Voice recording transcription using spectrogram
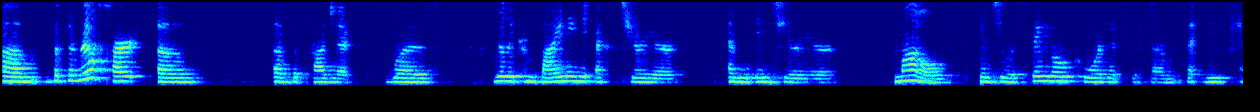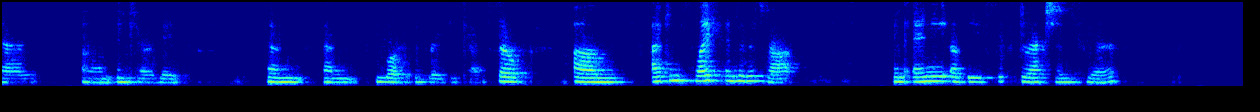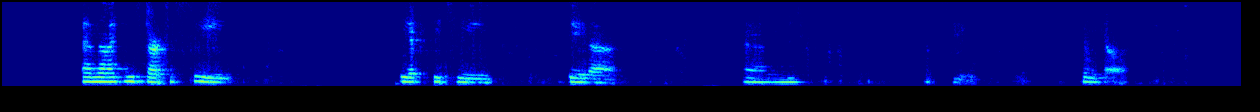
Um, but the real heart of, of the project was really combining the exterior and the interior models into a single coordinate system that you can um, interrogate and, and look in great detail. So um, I can slice into this rock in any of these six directions here. And then I can start to see the XCT data. And let's see, here we go.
